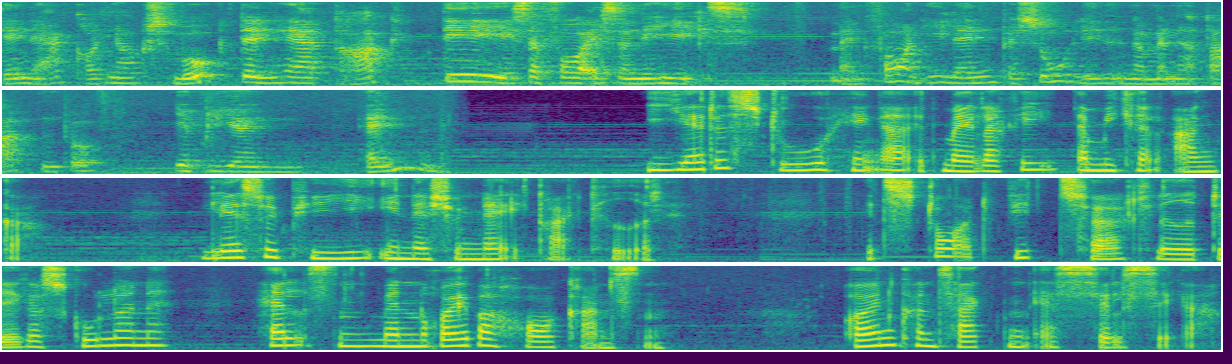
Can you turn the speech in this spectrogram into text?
den er godt nok smuk, den her dragt. Det er så får jeg sådan helt... Man får en helt anden personlighed, når man har dragten på. Jeg bliver en anden. I Jettes stue hænger et maleri af Michael Anker. Læsø pige i nationaldragt hedder det. Et stort, hvidt tørklæde dækker skuldrene, halsen, men røber hårgrænsen. Øjenkontakten er selvsikker,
